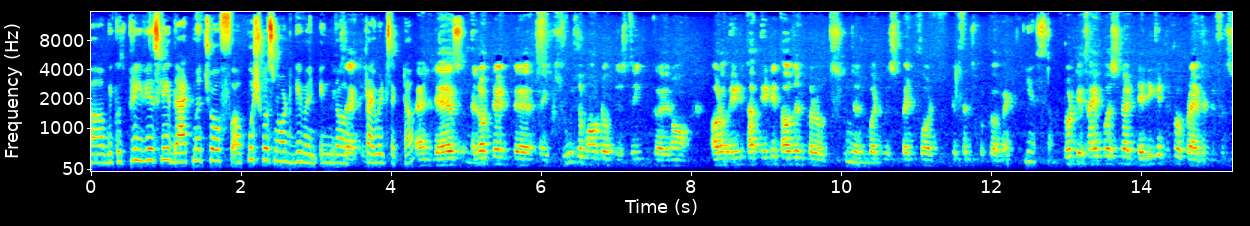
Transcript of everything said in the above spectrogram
uh, because previously that much of uh, push was not given in the Exactly. private sector. and they have allotted uh, a huge amount of this thing, uh, you know, out of 80,000 80,000 crores, which is Mm. what we spent for defense procurement, Yes, sir. 25% are dedicated for private defense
